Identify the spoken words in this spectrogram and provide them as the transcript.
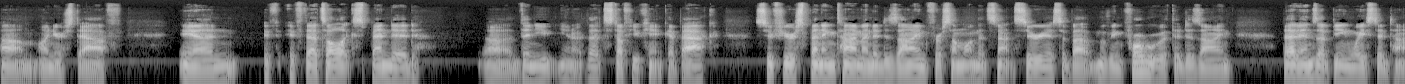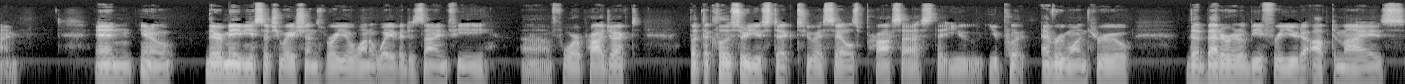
um, on your staff, and if if that's all expended, uh, then you you know that's stuff you can't get back. So if you're spending time on a design for someone that's not serious about moving forward with the design, that ends up being wasted time. And you know there may be situations where you'll want to waive a design fee uh, for a project but the closer you stick to a sales process that you you put everyone through, the better it'll be for you to optimize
